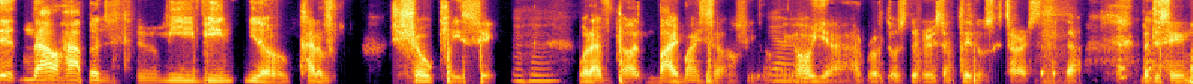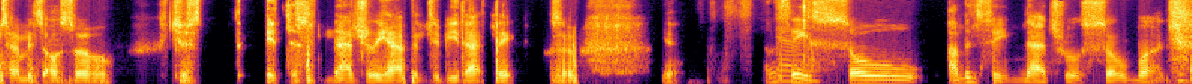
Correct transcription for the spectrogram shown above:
it now happens to me being you know kind of showcasing mm-hmm. what I've done by myself. You know, yeah. like, oh yeah, I wrote those lyrics, I played those guitars, da, da, da. but at the same time, it's also just it just naturally happened to be that thing. So yeah, I'm yeah. saying so. I've been saying natural so much.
